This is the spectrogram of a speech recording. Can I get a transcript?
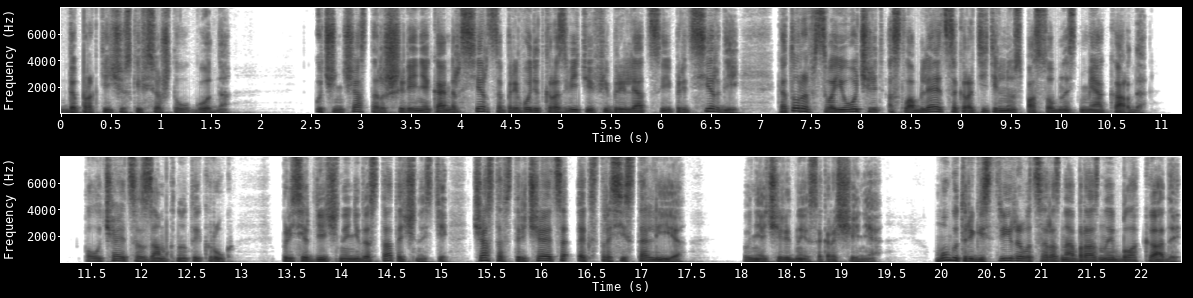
да практически все что угодно. Очень часто расширение камер сердца приводит к развитию фибрилляции предсердий, которая в свою очередь ослабляет сократительную способность миокарда. Получается замкнутый круг. При сердечной недостаточности часто встречается экстрасистолия, внеочередные сокращения. Могут регистрироваться разнообразные блокады,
